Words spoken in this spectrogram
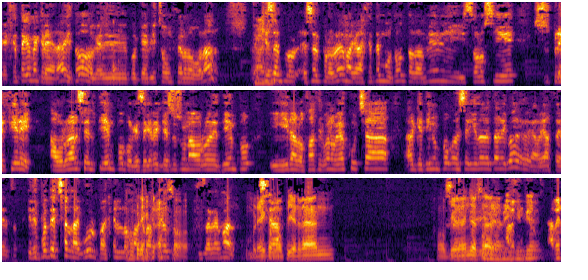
Hay gente que me creerá y todo, que, porque he visto un cerdo volar. Es que es el, pro- es el problema, que la gente es muy tonta también y solo sigue, prefiere ahorrarse el tiempo porque se cree que eso es un ahorro de tiempo y ir a lo fácil. Bueno, voy a escuchar al que tiene un poco de seguidores tal y cual y venga, voy a hacer esto. Y después te echan la culpa, que es lo Hombre, más gracioso, claro. si sale mal. Hombre, O sea, como pierdan. Como pierdan, ya principio, A ver,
